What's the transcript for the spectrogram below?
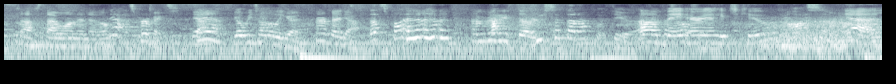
stuffs that I want to know. yeah, it's perfect. Yeah, yeah. you'll be totally good. Perfect. Yeah, that's fun. I'm pretty How- Who set that up with you? Uh, Bay awesome. Area HQ. Awesome. Yeah,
